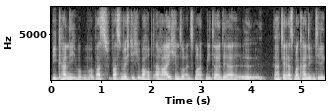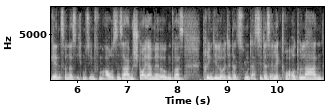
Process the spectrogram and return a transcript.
wie kann ich, was, was möchte ich überhaupt erreichen? So ein Smart Meter, der äh, hat ja erstmal keine Intelligenz, sondern ich muss ihm vom Außen sagen, steuer mir irgendwas, bring die Leute dazu, dass sie das Elektroauto laden,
